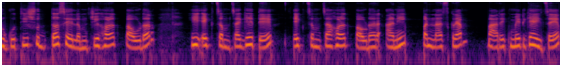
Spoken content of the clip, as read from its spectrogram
घरगुती शुद्ध सेलमची हळद पावडर ही एक चमचा घेते. एक चमचा हळद पावडर आणि पन्नास ग्रॅम बारीक मीठ घ्यायचं. आहे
